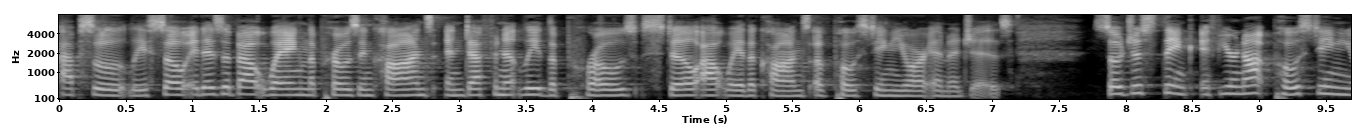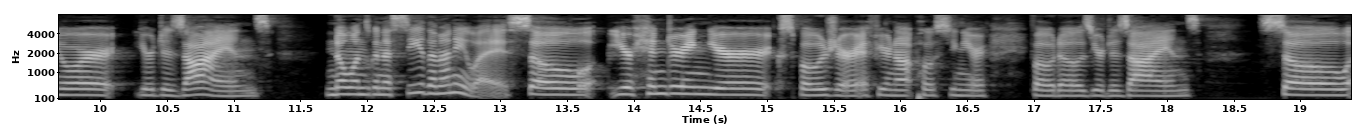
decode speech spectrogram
Absolutely. So it is about weighing the pros and cons, and definitely the pros still outweigh the cons of posting your images. So just think if you're not posting your your designs, no one's going to see them anyway. So you're hindering your exposure if you're not posting your photos, your designs. So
